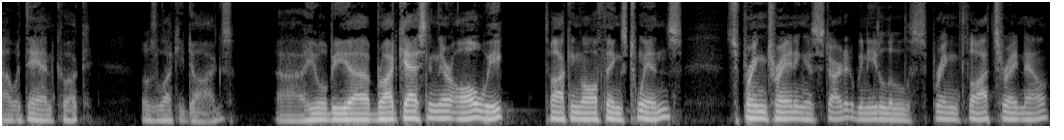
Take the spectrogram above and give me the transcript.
uh, with Dan Cook, those lucky dogs. Uh, he will be uh, broadcasting there all week, talking all things twins. Spring training has started. We need a little spring thoughts right now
